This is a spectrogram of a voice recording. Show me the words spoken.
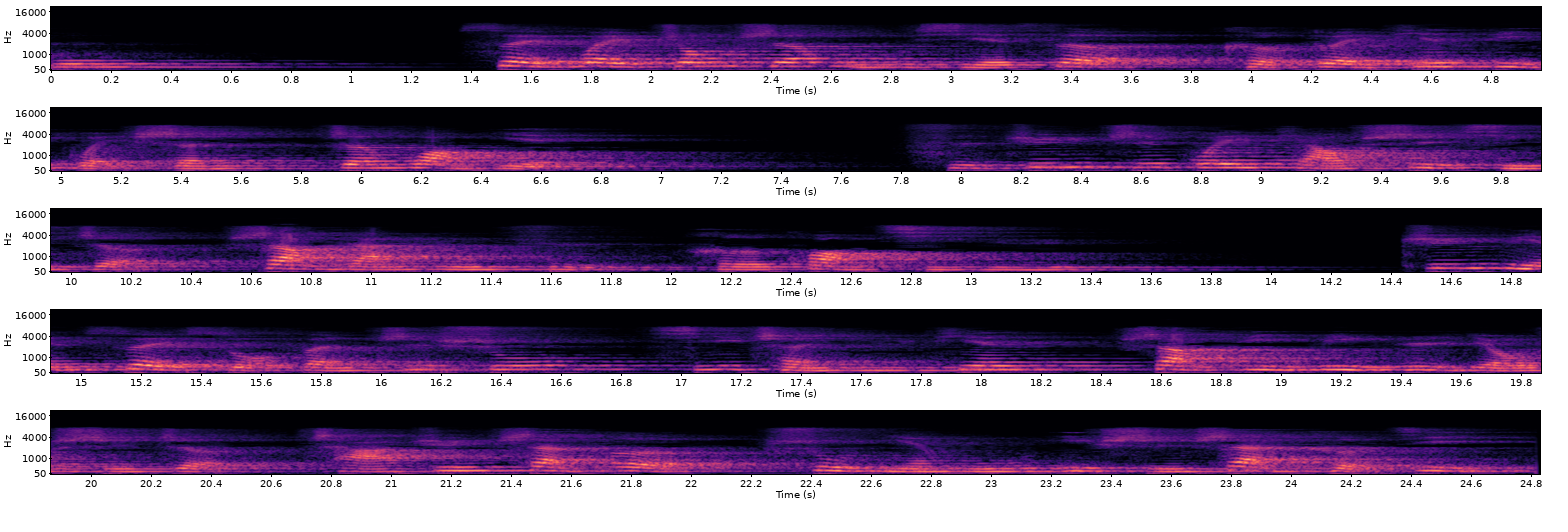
乎？遂谓终生无邪色，可对天地鬼神真妄也。此君之规条是行者，尚然如此，何况其余？君年岁所焚之书，悉陈于天。上帝命日有使者，察君善恶，数年无一时善可记。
